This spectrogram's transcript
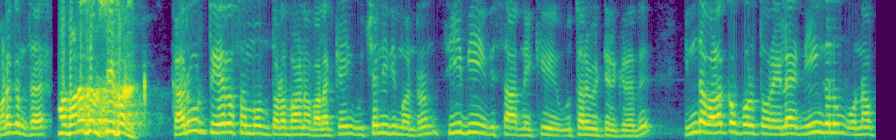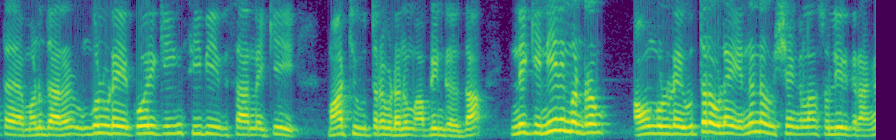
வணக்கம் சார். வணக்கம் ஸ்டீஃபன். கரூர் துயர சம்பவம் தொடர்பான வழக்கை உச்சநீதிமன்றம் சிபிஐ விசாரணைக்கு உத்தரவிட்டிருக்கிறது. இந்த வழக்கை பொறுத்தவரையில் நீங்களும் ஒன் ஆஃப் த மனுதாரர் உங்களுடைய கோரிக்கையும் சிபிஐ விசாரணைக்கு மாற்றி உத்தரவிடணும் அப்படின்றது தான் இன்னைக்கு நீதிமன்றம் அவங்களுடைய உத்தரவுல என்னென்ன விஷயங்கள்லாம் சொல்லியிருக்கிறாங்க?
